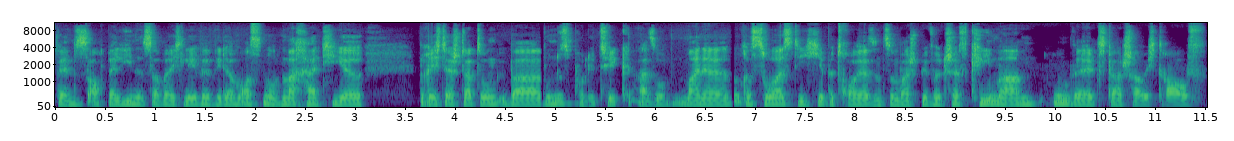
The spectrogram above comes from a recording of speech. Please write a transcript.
wenn es auch Berlin ist, aber ich lebe wieder im Osten und mache halt hier Berichterstattung über Bundespolitik. Also meine Ressorts, die ich hier betreue, sind zum Beispiel Wirtschaft, Klima, Umwelt, da schaue ich drauf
